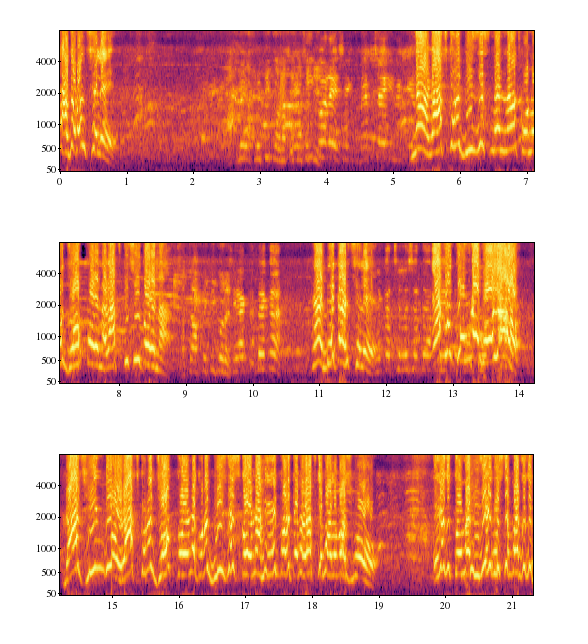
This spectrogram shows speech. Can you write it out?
সাধারণ ছেলে। আপনি আপনি কি করেন? আপনার কাছে কি? কি করে? সে ব্যবসায়ী না রাজ কোন বিজনেসম্যান না কোনো জব করে না। রাজ কিছুই করে না। আচ্ছা আপনি কি করেন? সে একটা বেকার। হ্যাঁ বেকার ছেলে। বেকার ছেলের সাথে এখন তোমরা বলো রাজ হিন্দু রাজ কোনো জব করে না কোনো বিজনেস করে না। আমি করে কেন রাজকে ভালোবাসবো এটা তো তোমরা নিজেই বুঝতে পারছ যে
